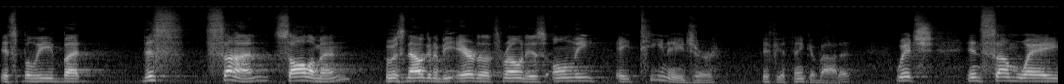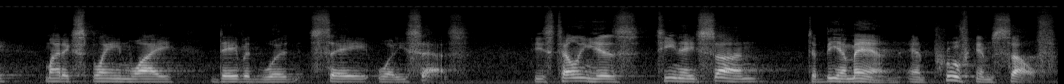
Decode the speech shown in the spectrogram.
it's believed, but this son, Solomon, who is now going to be heir to the throne, is only a teenager, if you think about it, which in some way might explain why David would say what he says. He's telling his teenage son to be a man and prove himself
